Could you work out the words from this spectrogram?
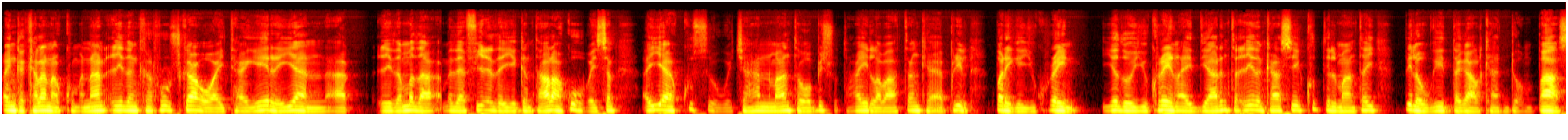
dhanka kalena kumanaan ciidanka ruushka oo ay taageerayaan ciidamada madaafiicda iyo gantaalaha ku hubaysan ayaa ku soo wajahan maanta oo bishu tahay labaatanka abriil bariga ukraine iyadoo ukraine ay diyaarinta ciidankaasi ku tilmaantay bilowgii dagaalka dombas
